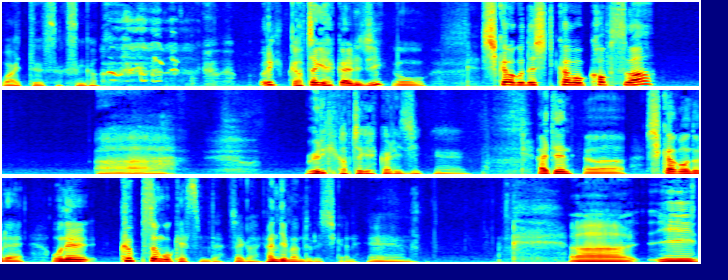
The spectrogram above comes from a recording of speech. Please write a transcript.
화이트삭스인가? 왜 이렇게 갑자기 헷갈리지? 어. 시카고 대 시카고 컵스와 아. 왜 이렇게 갑자기 헷갈리지? 예. 하여튼 어, 시카고 노래 오늘 급 선곡했습니다. 제가 현디맘대로 시간에. 예. 아, 이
